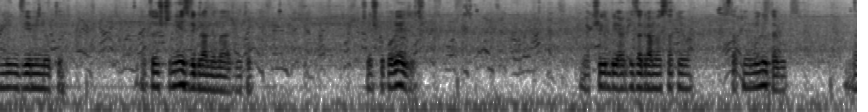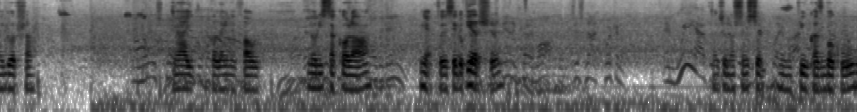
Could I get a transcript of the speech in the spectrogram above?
min, 2 minuty. No to jeszcze nie jest wygrany mecz, bo to ciężko powiedzieć. Jak się jak zagramy ostatnią, ostatnią minutę, bo najgorsza. Aj, kolejny faul Norisa Cola. Nie, to jest jego pierwszy. Także na szczęście piłka z boku.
